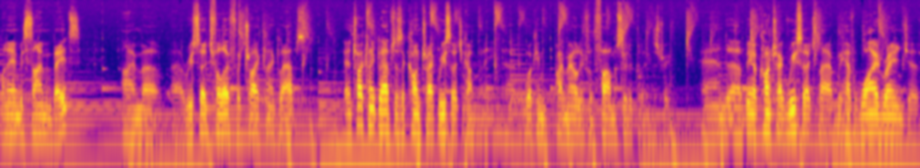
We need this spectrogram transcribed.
My name is Simon Bates. I'm a, a research fellow for TriClinic Labs. And TriClinic Labs is a contract research company uh, working primarily for the pharmaceutical industry. And uh, being a contract research lab, we have a wide range of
